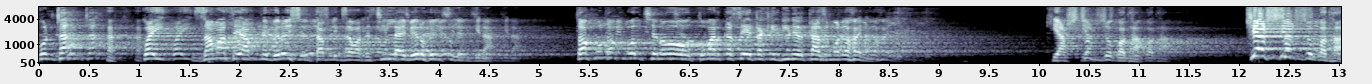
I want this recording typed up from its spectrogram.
কোনটা? কই, জামাতে আপনি বেরোইছেন তাবলিক জামাতে চিল্লায় বের হয়েছিলেন কিনা? তখন উনি বলছেন, ও, তোমার কাছে এটা কি দিনের কাজ মনে হয় না? কি আশ্চর্য কথা? কি আশ্চর্য কথা?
